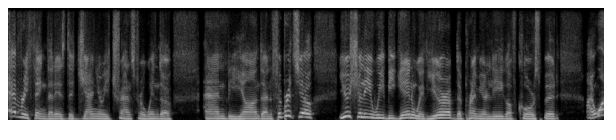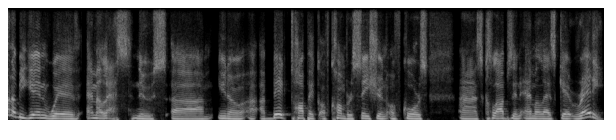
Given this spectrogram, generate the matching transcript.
everything that is the January transfer window and beyond. And Fabrizio, usually we begin with Europe, the Premier League, of course, but I want to begin with MLS news. Um, you know, a, a, big topic of conversation, of course, as clubs in MLS get ready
